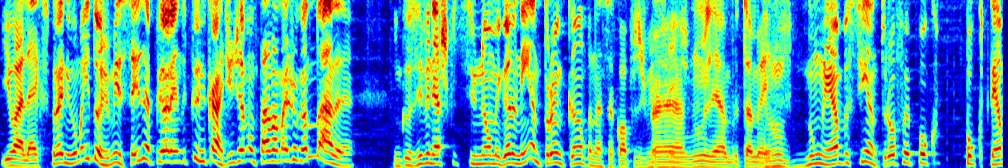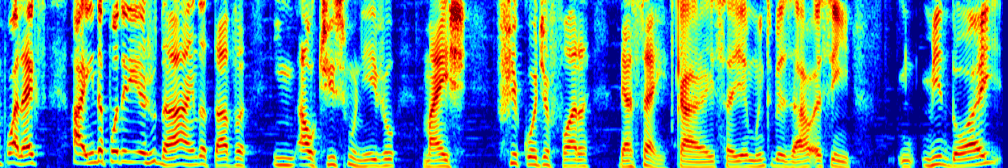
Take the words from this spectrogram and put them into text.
e o Alex para nenhuma. E 2006 é pior ainda que o Ricardinho já não tava mais jogando nada, né? Inclusive, acho que, se não me engano, nem entrou em campo nessa Copa 2006. É, não lembro também. Não, não, lembro se entrou, foi pouco, pouco tempo. O Alex ainda poderia ajudar, ainda estava em altíssimo nível, mas ficou de fora dessa aí. Cara, isso aí é muito bizarro. Assim, me dói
